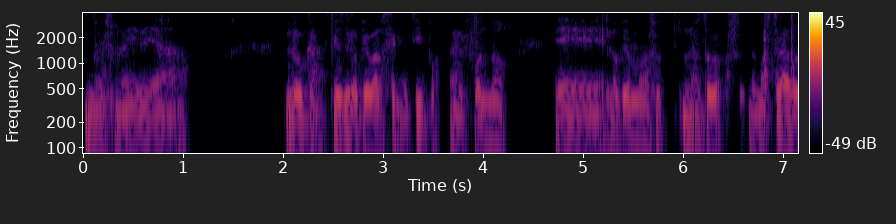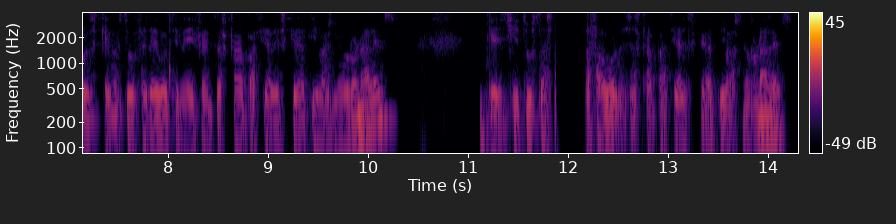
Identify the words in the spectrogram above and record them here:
no es una idea loca, que es de lo que va el genotipo. En el fondo, eh, lo que hemos nosotros demostrado es que nuestro cerebro tiene diferentes capacidades creativas neuronales y que si tú estás a favor de esas capacidades creativas neuronales,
